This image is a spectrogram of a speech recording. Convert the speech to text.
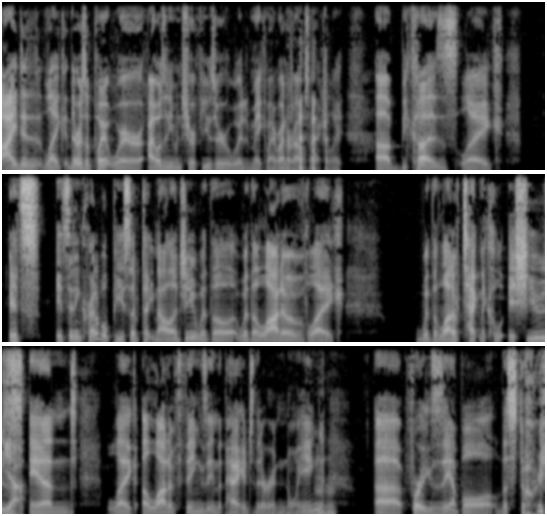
I did like there was a point where I wasn't even sure Fuser would make my runner ups actually, uh, because like it's it's an incredible piece of technology with a with a lot of like with a lot of technical issues Yeah. and like a lot of things in the package that are annoying. Mhm. Uh, for example, the story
